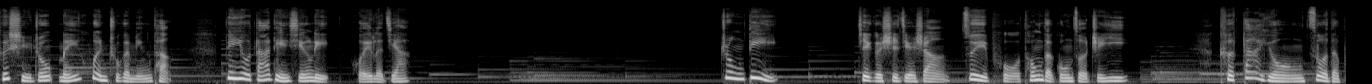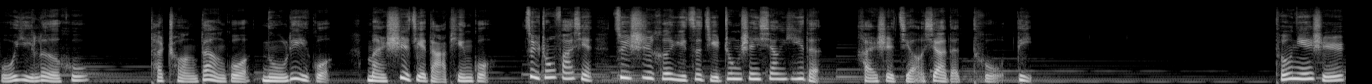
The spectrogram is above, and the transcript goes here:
可始终没混出个名堂，便又打点行李回了家。种地。这个世界上最普通的工作之一，可大勇做的不亦乐乎。他闯荡过，努力过，满世界打拼过，最终发现最适合与自己终身相依的，还是脚下的土地。童年时，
